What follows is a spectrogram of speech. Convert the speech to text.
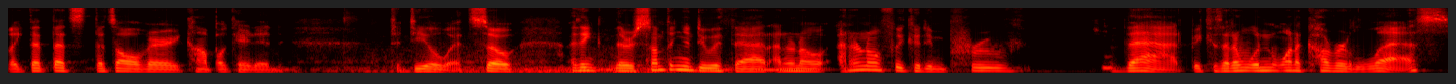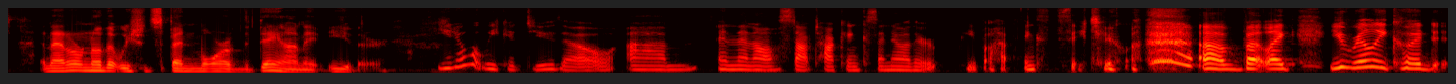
like that that's that's all very complicated to deal with. So i think there's something to do with that. I don't know i don't know if we could improve that because i don't wouldn't want to cover less and i don't know that we should spend more of the day on it either. You know what we could do though, um, and then I'll stop talking because I know other people have things to say too. um, but like, you really could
